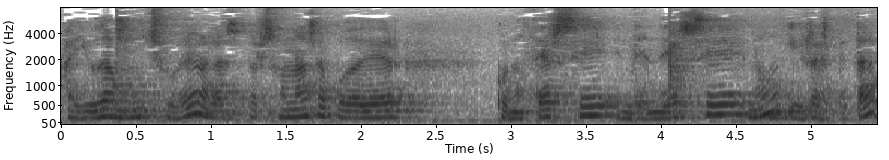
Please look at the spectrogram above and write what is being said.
ayuda mucho ¿eh? a las personas a poder conocerse, entenderse ¿no? y respetar,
